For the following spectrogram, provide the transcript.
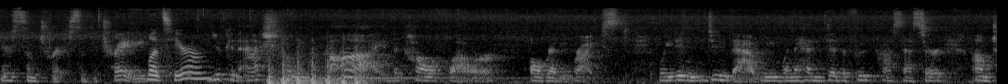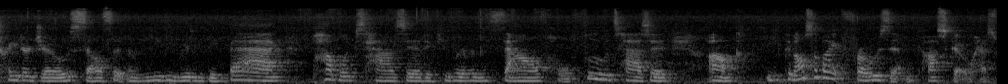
there's some tricks of the trade. Let's hear them. You can actually buy the cauliflower already riced. We didn't do that. We went ahead and did the food processor. Um, Trader Joe's sells it in a really, really big bag. Publix has it. If you live in the South, Whole Foods has it. Um, you can also buy it frozen. Costco has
